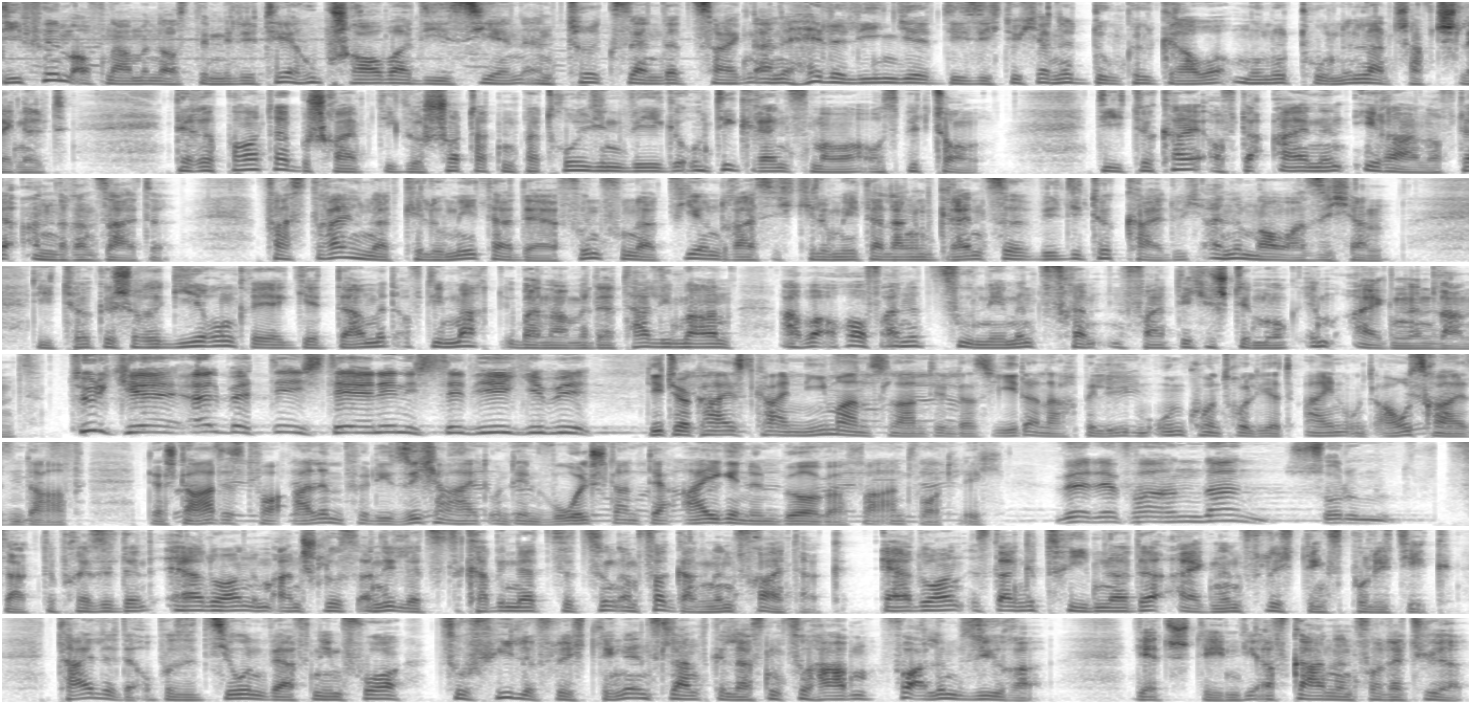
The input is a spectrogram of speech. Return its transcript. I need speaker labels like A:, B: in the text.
A: Die Filmaufnahmen aus dem Militärhubschrauber, die CNN Türk sendet, zeigen eine helle Linie, die sich durch eine dunkelgraue, monotone Landschaft schlängelt. Der Reporter beschreibt die geschotterten Patrouillenwege und die Grenzmauer aus Beton. Die Türkei auf der einen, Iran auf der anderen Seite. Fast 300 Kilometer der 534 Kilometer langen Grenze will die Türkei durch eine Mauer sichern. Die türkische Regierung reagiert damit auf die Machtübernahme der Taliban, aber auch auf eine zunehmend fremdenfeindliche Stimmung im eigenen Land.
B: Die Türkei ist kein Niemandsland, in das jeder nach Belieben unkontrolliert ein- und ausreisen darf. Der Staat ist vor allem für die Sicherheit und den Wohlstand der eigenen Bürger verantwortlich
A: sagte Präsident Erdogan im Anschluss an die letzte Kabinettssitzung am vergangenen Freitag. Erdogan ist ein Getriebener der eigenen Flüchtlingspolitik. Teile der Opposition werfen ihm vor, zu viele Flüchtlinge ins Land gelassen zu haben, vor allem Syrer. Jetzt stehen die Afghanen vor der Tür.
